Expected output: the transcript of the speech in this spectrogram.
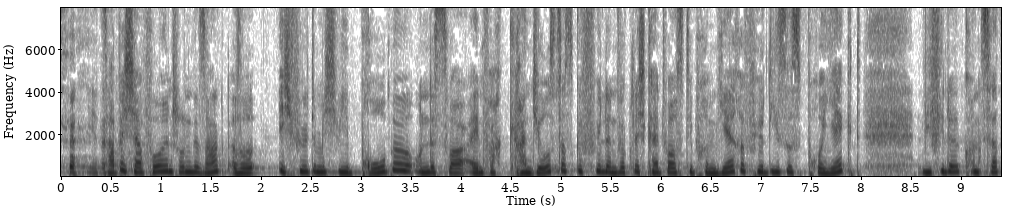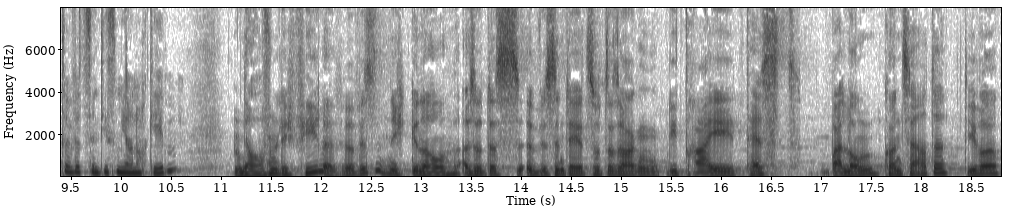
Jetzt habe ich ja vorhin schon gesagt, also ich fühlte mich wie Probe und es war einfach grandios, das Gefühl. In Wirklichkeit war es die Premiere für dieses Projekt. Wie viele Konzerte wird es in diesem Jahr noch geben? Na, hoffentlich viele. Wir wissen es nicht genau. Also das äh, wir sind ja jetzt sozusagen die drei Testballonkonzerte, die wir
